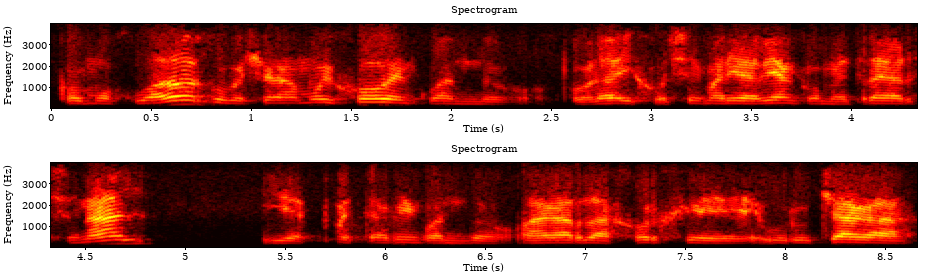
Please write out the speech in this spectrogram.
como jugador, porque yo era muy joven cuando por ahí José María Bianco me trae Arsenal, y después también cuando agarra a Jorge Uruchaga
